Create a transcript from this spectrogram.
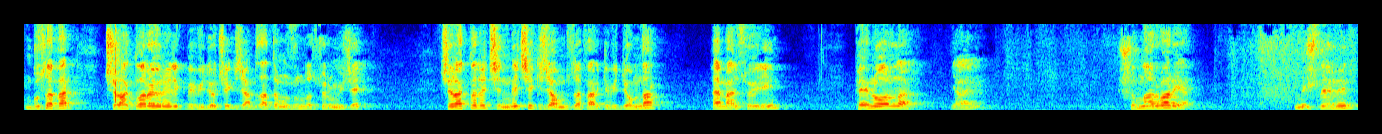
bu sefer çıraklara yönelik bir video çekeceğim. Zaten uzun da sürmeyecek. Çıraklar için ne çekeceğim bu seferki videomda? Hemen söyleyeyim. Penuarlar. Yani Şunlar var ya. Müşterinin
